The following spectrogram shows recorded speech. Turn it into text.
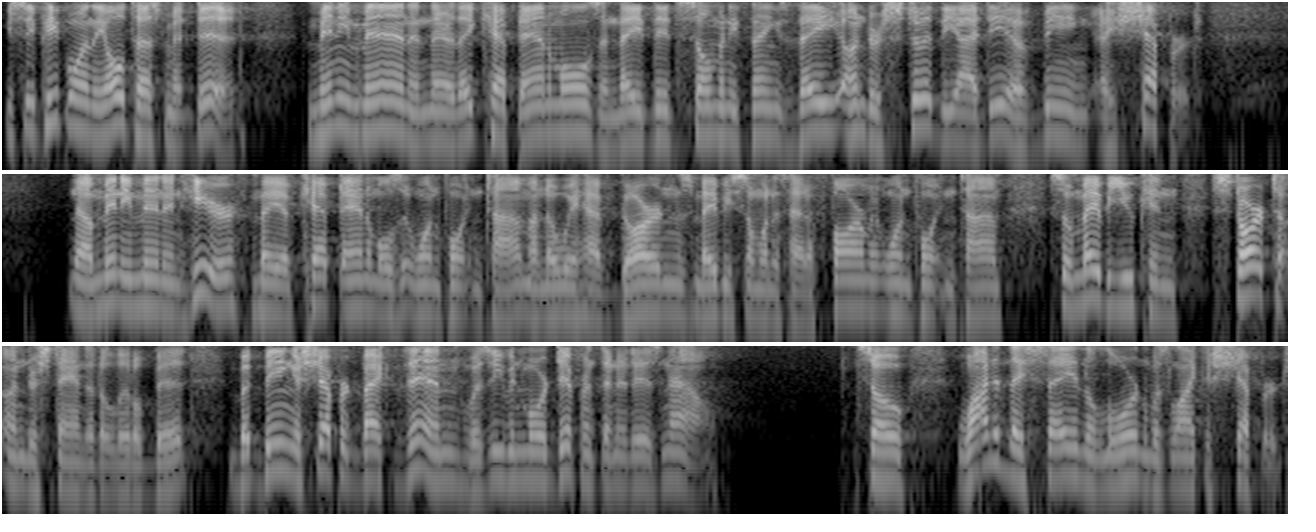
You see, people in the Old Testament did many men in there, they kept animals and they did so many things. They understood the idea of being a shepherd. Now, many men in here may have kept animals at one point in time. I know we have gardens. Maybe someone has had a farm at one point in time. So maybe you can start to understand it a little bit. But being a shepherd back then was even more different than it is now. So, why did they say the Lord was like a shepherd?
